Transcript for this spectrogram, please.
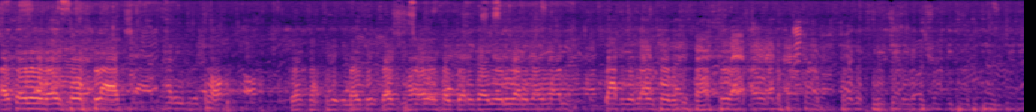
Okay, we're away for flags. Heading to the top. Greg's absolutely motoring. Greg's tire also Jenny going really well in lane one. Gabby in lane four, which is fast. Two up, Owen on the far side. But it looks to be Jenny with a slightly tighter turn. Jenny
